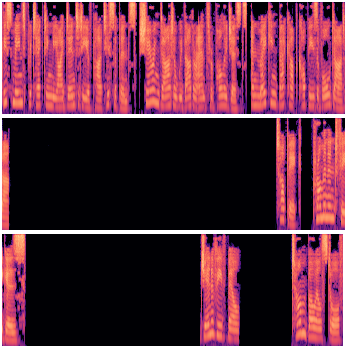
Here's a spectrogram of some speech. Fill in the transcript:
This means protecting the identity of participants, sharing data with other anthropologists, and making backup copies of all data. Prominent figures. Genevieve Bell Tom Boellstorff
